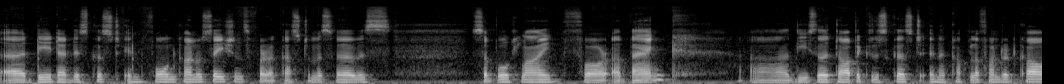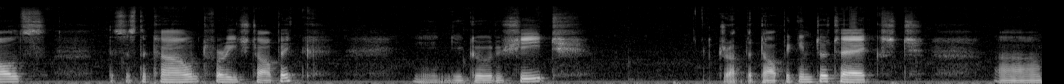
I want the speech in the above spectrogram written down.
uh, data discussed in phone conversations for a customer service support line for a bank. Uh, these are the topics discussed in a couple of hundred calls. This is the count for each topic. And you go to sheet drop the topic into text uh,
